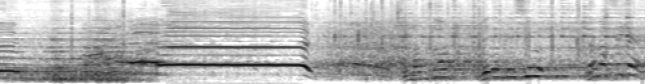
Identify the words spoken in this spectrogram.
Et maintenant, mesdames, messieurs, la Marseillaise.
